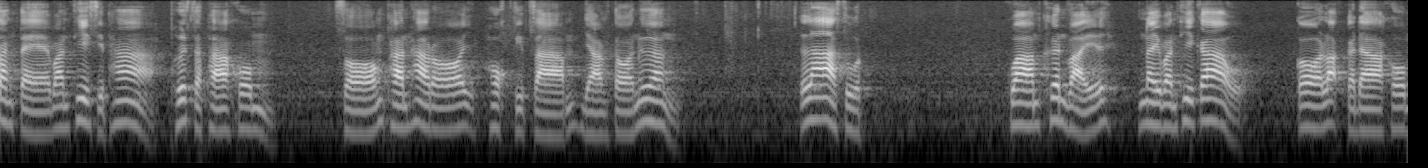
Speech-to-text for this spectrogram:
ตั้งแต่วันที่ 15 พฤษภาคม 2563 อย่างต่อเนื่อง ล่าสุด ความเคลื่อนไหวในวันที่ 9 กรกฎาคม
